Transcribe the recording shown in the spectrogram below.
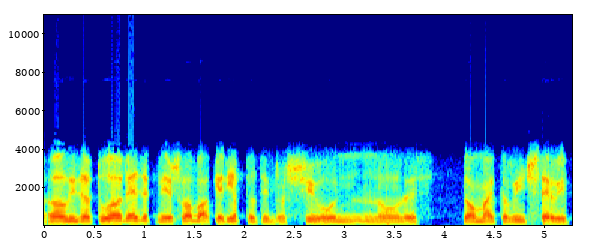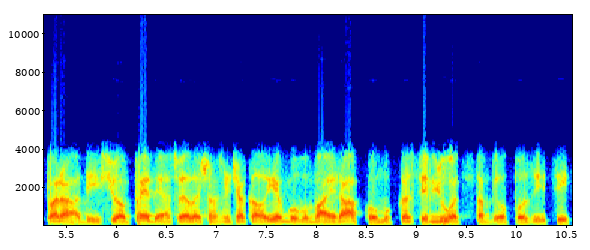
Līdz ar to rezeknieši labāk ir iepazinuši un, nu, es domāju, ka viņš sevi parādīs, jo pēdējās vēlēšanās viņš atkal ieguva vairākumu, kas ir ļoti stabila pozīcija.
